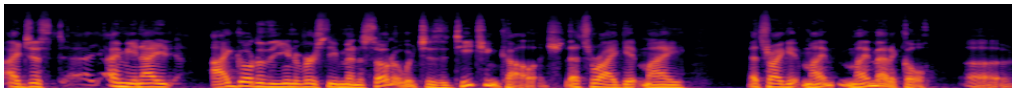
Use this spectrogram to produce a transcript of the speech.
I just. I mean, I I go to the University of Minnesota, which is a teaching college. That's where I get my. That's where I get my my medical. Uh,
